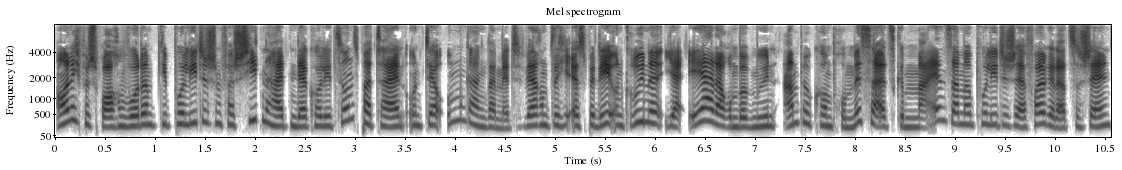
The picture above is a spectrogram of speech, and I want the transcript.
auch nicht besprochen wurde, die politischen Verschiedenheiten der Koalitionsparteien und der Umgang damit. Während sich SPD und Grüne ja eher darum bemühen, Ampelkompromisse als gemeinsame politische Erfolge darzustellen,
